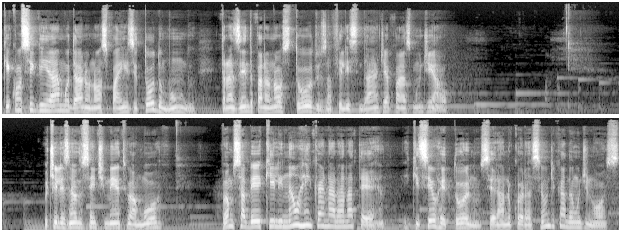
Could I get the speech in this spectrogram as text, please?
que conseguirá mudar o nosso país e todo o mundo, trazendo para nós todos a felicidade e a paz mundial. Utilizando o sentimento e o amor, vamos saber que ele não reencarnará na Terra e que seu retorno será no coração de cada um de nós,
